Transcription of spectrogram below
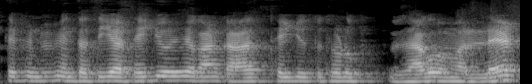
ટિફિન બિફિન તો તૈયાર થઈ ગયું છે કારણ કે આ થઈ ગયું તો થોડુંક જાગવામાં લેટ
